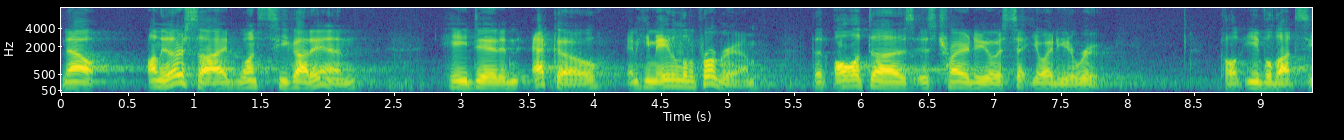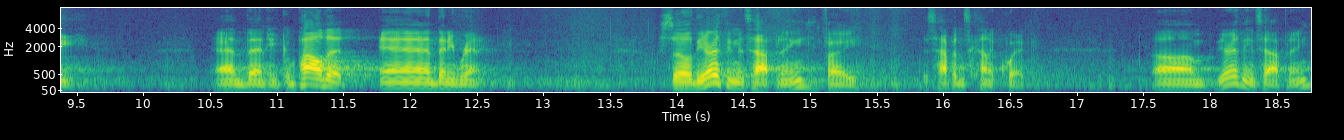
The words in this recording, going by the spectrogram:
Now, on the other side, once he got in, he did an echo and he made a little program that all it does is try to do a set UID to root. called evil.c. And then he compiled it, and then he ran it. So the other thing that's happening, if I, this happens kind of quick. Um, the other thing that's happening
